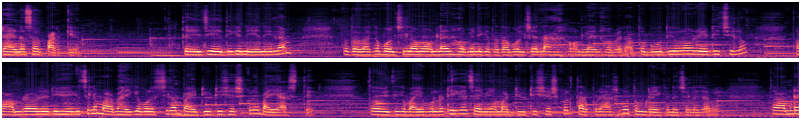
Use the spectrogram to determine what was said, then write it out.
ডাইনোসর পার্কে তো এই যে এদিকে নিয়ে নিলাম। তো দাদাকে বলছিলাম অনলাইন হবে নাকি? দাদা বলছে, না অনলাইন হবে না। তো বৌদি ওরাও রেডি ছিল। তো আমরাও রেডি হয়ে গেছিলাম। আর ভাইকে বলেছিলাম বাই ডিউটি শেষ করে বাই আসতে। তো ওইদিকে ভাই বলল, ঠিক আছে, আমি আমার ডিউটি শেষ করে তারপরে আসব, তোমরা এখানে চলে যাবে। তো আমরা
